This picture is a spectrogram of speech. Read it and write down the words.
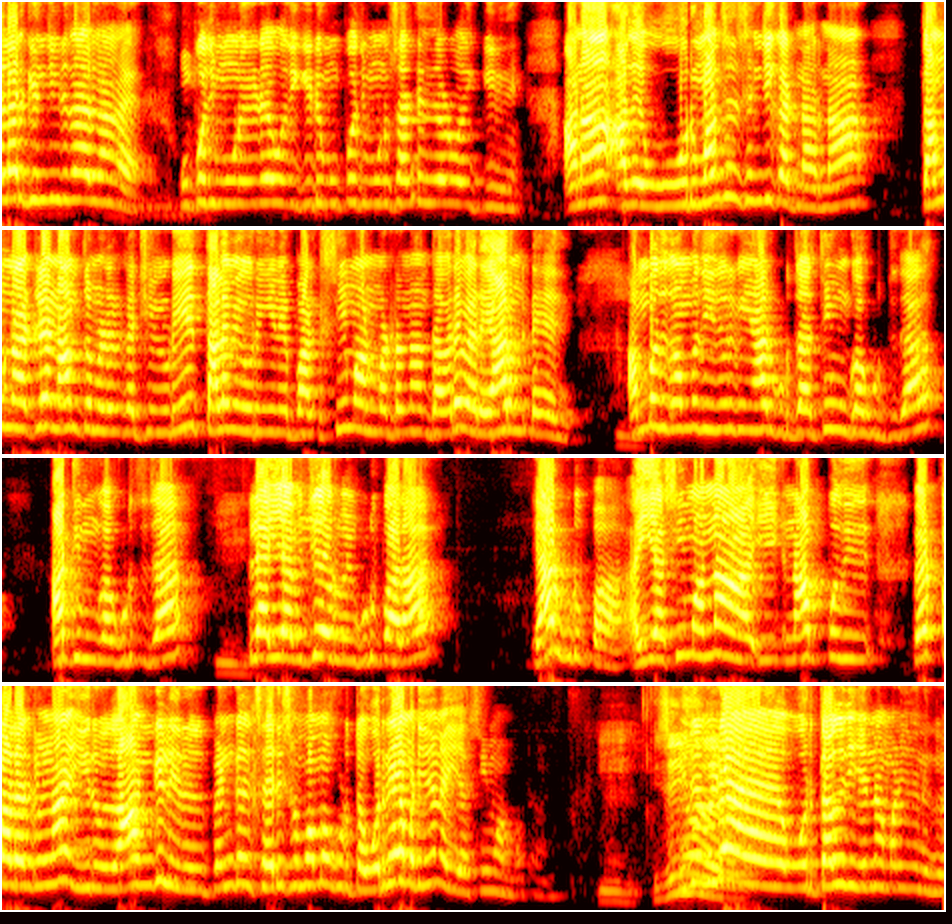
எல்லாரும் கெஞ்சிக்கிட்டு தான் இருக்காங்க. முப்பத்தி மூணு இடஒதுக்கீடு முப்பத்தி மூணு சதவீதம் இடஒதுக்கீடு ஆனா அதை ஒரு மனுஷன் செஞ்சு காட்டினாருன்னா தமிழ்நாட்டுல நாம் தமிழர் கட்சியினுடைய தலைமை ஒருங்கிணைப்பாளர் சீமான் மட்டும்தான் தவிர வேற யாரும் கிடையாது. ஐம்பதுக்கு ஐம்பது இது வரைக்கும் யார் கொடுத்தா? திமுக கொடுத்ததா? அதிமுக கொடுத்ததா. இல்ல ஐயா விஜய் அவர்கள் கொடுப்பாரா? யார் கொடுப்பா? ஐயா சீமான்னா நாற்பது வேட்பாளர்கள்னா இருபது ஆண்கள் இருபது பெண்கள் சரி சமமா கொடுத்த ஒரே மனிதன் ஐயா சீமான் மட்டும். இதை விட ஒரு தகுதி என்ன மனிதனுக்கு?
